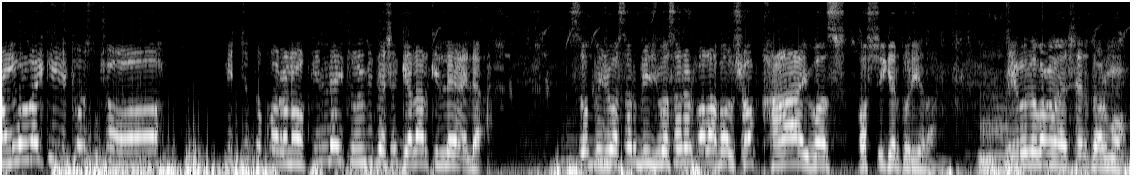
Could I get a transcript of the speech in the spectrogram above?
আমলাই কি করছ? কিচ্ছু তো করো কিনলেই তুমি বিদেশে গেলার কিনলে আইলা? চব্বিশ বছর বিশ বছরের ফলাফল সব খাই বস অস্বীকার করিয়েলাম এই হলো বাংলাদেশের ধর্ম।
